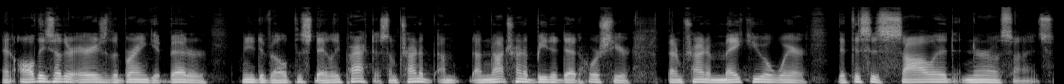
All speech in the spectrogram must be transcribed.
And all these other areas of the brain get better when you develop this daily practice. I'm trying to i'm, I'm not trying to beat a dead horse here but i'm trying to make you aware that this is solid neuroscience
